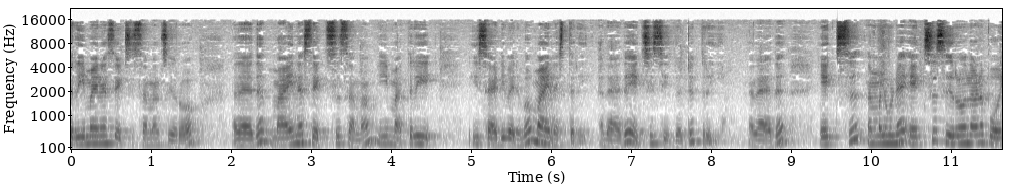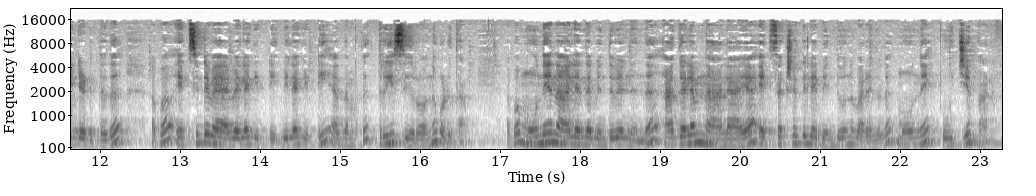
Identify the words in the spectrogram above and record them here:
ത്രീ മൈനസ് എക്സ് സമം സീറോ അതായത് മൈനസ് എക്സ് സമം ഈ ത്രീ ഈ സൈഡിൽ വരുമ്പോൾ മൈനസ് ത്രീ അതായത് x is equal to three അതായത് എക്സ് നമ്മളിവിടെ എക്സ് സീറോ എന്നാണ് പോയിന്റ് എടുത്തത്. അപ്പോൾ എക്സിന്റെ വില കിട്ടി വില കിട്ടി. അത് നമുക്ക് ത്രീ സീറോ എന്ന് കൊടുക്കാം. അപ്പോൾ മൂന്ന് നാല് എന്ന ബിന്ദുവിൽ നിന്ന് അകലം നാലായ എക്സ് അക്ഷത്തിലെ ബിന്ദു എന്ന് പറയുന്നത് മൂന്ന് പൂജ്യം ആണ്.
